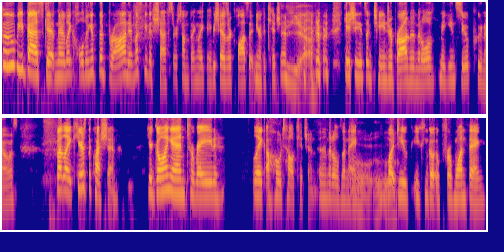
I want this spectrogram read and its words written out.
booby basket. And they're like holding up the bra, and it must be the chef's or something. Like maybe she has her closet near the kitchen. Yeah. in case she needs to change a bra in the middle of making soup. Who knows? But like, here's the question: You're going in to raid like a hotel kitchen in the middle of the night. Oh. What do you you can go for one thing?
